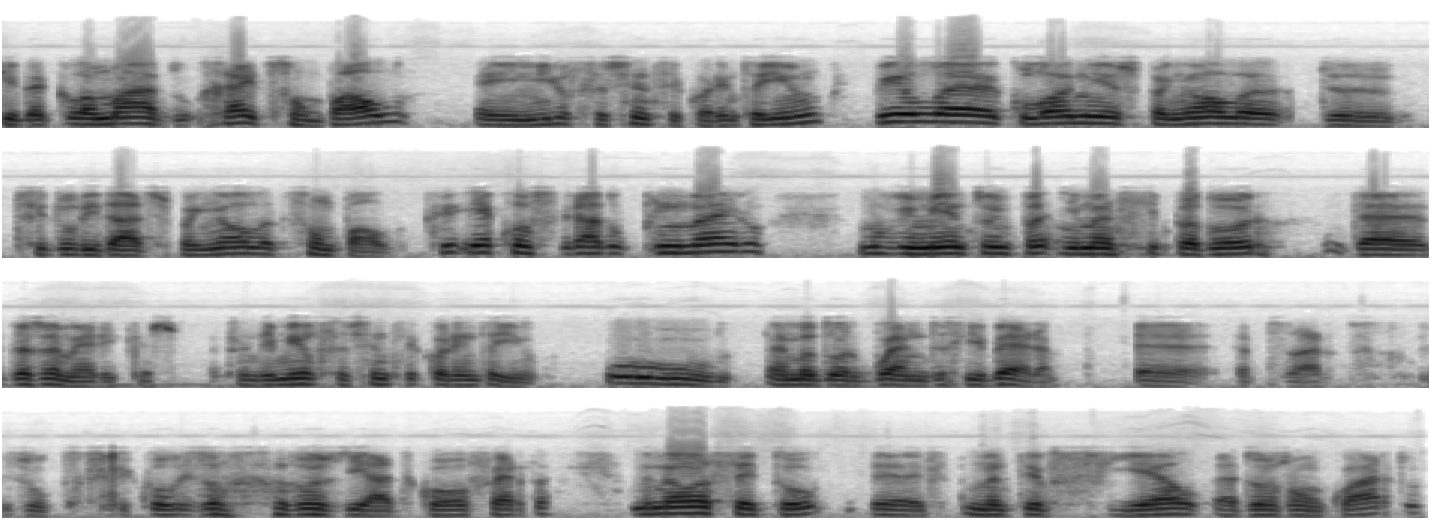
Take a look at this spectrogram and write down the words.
sido aclamado rei de São Paulo em 1641 pela colónia espanhola de fidelidade espanhola de São Paulo, que é considerado o primeiro movimento emancipador da, das Américas, em 1641. O Amador Bueno de Ribeira, eh, apesar de julgo que ficou lisonjeado com a oferta, mas não aceitou, eh, manteve-se fiel a Dom João IV,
